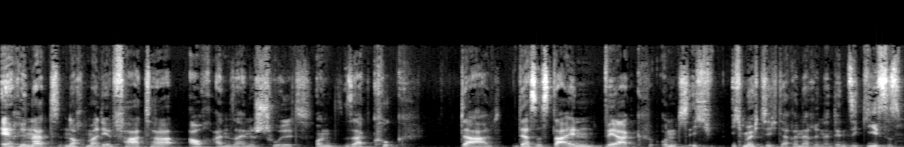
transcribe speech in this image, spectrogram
erinnert nochmal den Vater auch an seine Schuld und sagt, guck, da, das ist dein Werk und ich, ich möchte dich daran erinnern. Denn sie gießt es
